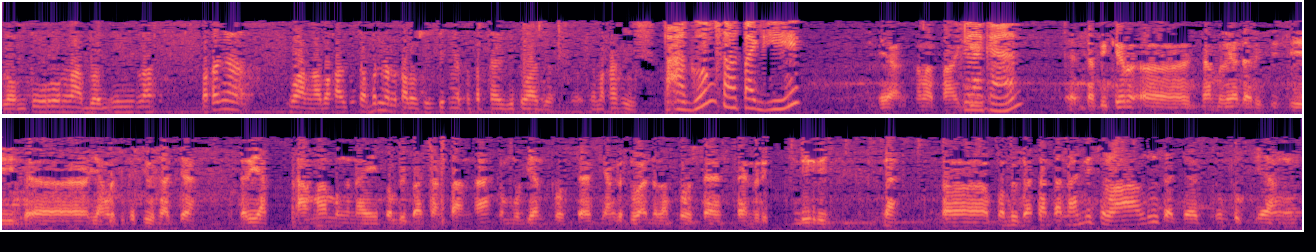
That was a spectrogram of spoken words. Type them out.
belum turun lah, belum inilah. Makanya wah nggak bakal bisa benar kalau sistemnya tetap kayak gitu aja. Terima kasih. Pak Agung, selamat pagi. Ya, selamat pagi. Silakan. Ya, saya pikir eh, saya melihat dari sisi eh, yang lebih kecil saja. Dari yang pertama mengenai pembebasan tanah, kemudian proses yang kedua adalah proses tender sendiri. Nah, eh, pembebasan tanah ini selalu saja untuk yang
